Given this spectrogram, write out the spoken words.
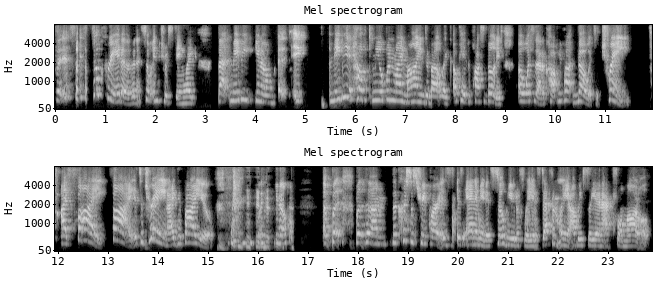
But it's it's so creative and it's so interesting. Like that maybe, you know, it maybe it helped me open my mind about like, okay, the possibilities. Oh, what's that? A coffee pot? No, it's a train. I fie, fie, it's a train. I defy you. like, you know uh, but but the um, the Christmas tree part is is animated so beautifully. It's definitely obviously an actual model,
